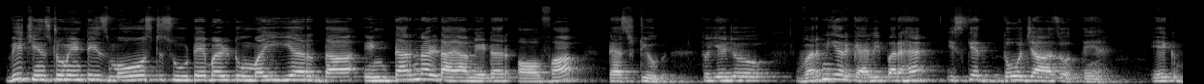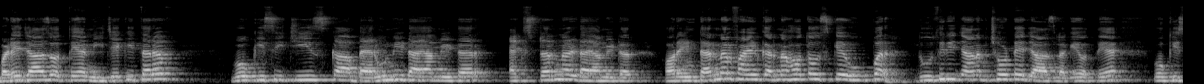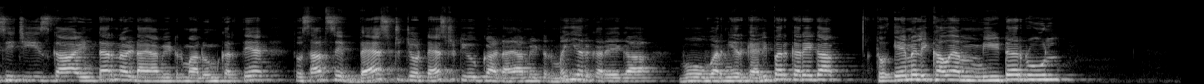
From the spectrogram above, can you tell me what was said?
which instrument is most suitable to measure the internal diameter of a test tube तो ये जो वर्नियर कैलिपर है, इसके दो जाज होते हैं। एक बड़े जाज होते हैं नीचे की तरफ़, वो किसी चीज़ का बैरूनी डायामीटर, एक्सटर्नल डायामीटर और इंटरनल फाइंड करना हो तो उसके ऊपर, दूसरी जानब छोटे जाज लगे होते हैं, वो किसी चीज़ का इंटरनल डायामीटर मालूम करते हैं। तो सबसे बेस्ट जो टेस्ट ट्यूब का डायामीटर मैयर करेगा, वो वर्नियर कैलिपर करेगा। तो ए में लिखा हुआ है metre rule.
